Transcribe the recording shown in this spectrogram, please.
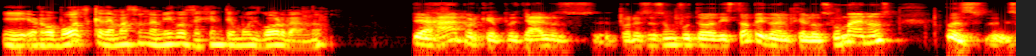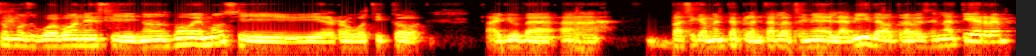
Y robots que además son amigos de gente muy gorda, ¿no? Ajá, porque pues ya los, por eso es un futuro distópico en el que los humanos, pues somos huevones y no nos movemos y, el robotito ayuda a básicamente a plantar la semilla de la vida otra vez en la Tierra.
